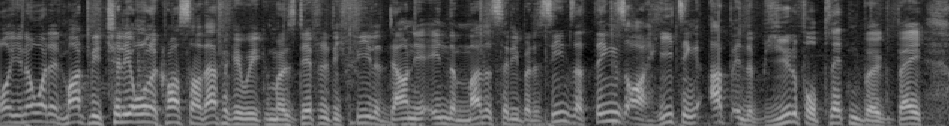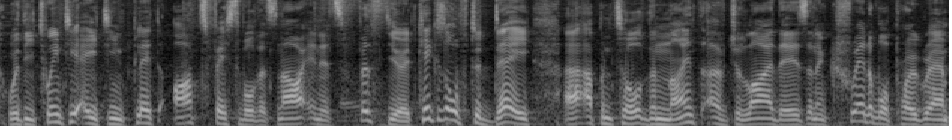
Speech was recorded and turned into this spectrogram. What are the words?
Well, you know what? It might be chilly all across South Africa. We can most definitely feel it down here in the mother city, but it seems that things are heating up in the beautiful Plettenberg Bay with the 2018 Plett Arts Festival that's now in its fifth year. It kicks off today uh, up until the 9th of July. There's an incredible program.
